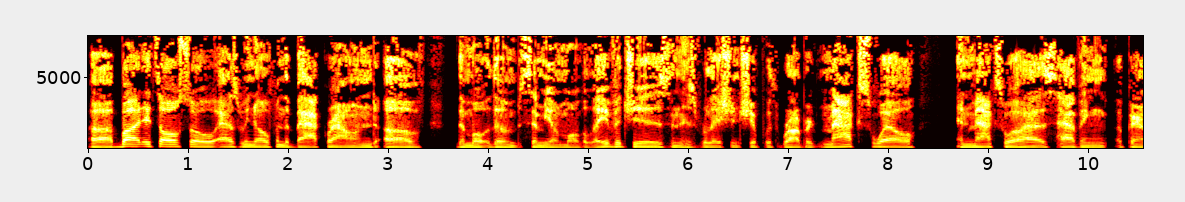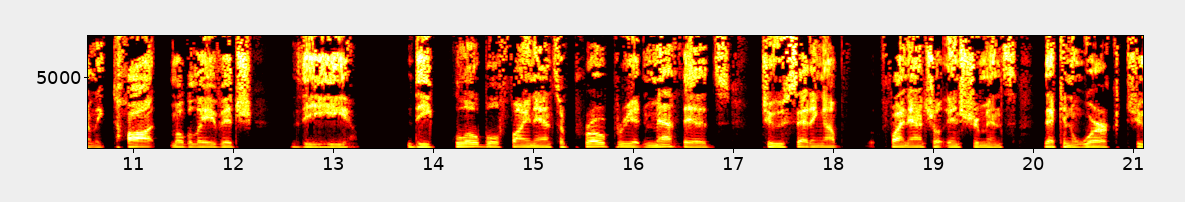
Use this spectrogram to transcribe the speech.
uh, but it's also, as we know from the background of the the Semyon Mogilevich and his relationship with Robert Maxwell, and Maxwell has having apparently taught Mogilevich the the global finance appropriate methods to setting up financial instruments that can work to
